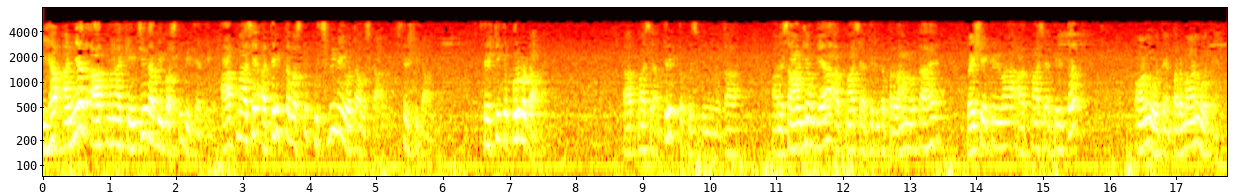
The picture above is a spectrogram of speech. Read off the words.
यह अन्य आत्मना किंचित अभी वस्तु विद्यते। आत्मा से अतिरिक्त वस्तु कुछ भी नहीं होता उस काल में सृष्टि काल में, सृष्टि के पूर्व काल आत्मा से अतिरिक्त कुछ भी नहीं होता। मान सांख्यों के यहाँ आत्मा से अतिरिक्त प्रधान होता है। वैश्विक वहाँ आत्मा से अतिरिक्त अणु होते हैं परमाणु होते हैं।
